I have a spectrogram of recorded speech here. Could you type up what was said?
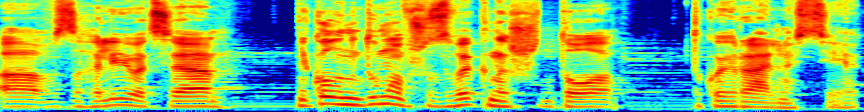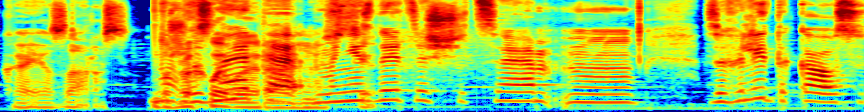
а, взагалі оця ніколи не думав, що звикнеш до такої реальності, яка є зараз. До Ну, жахливої знаєте, реальності. мені здається, що це м, взагалі така ос-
